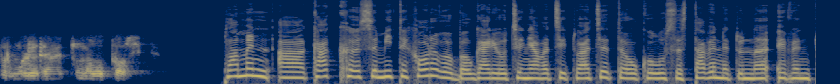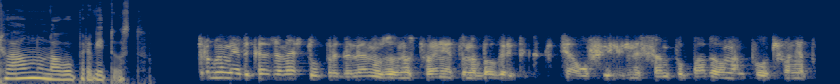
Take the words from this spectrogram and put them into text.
формулирането на въпросите. Пламен, а как самите хора в България оценяват ситуацията около съставянето на евентуално ново правителство? Трудно ми е да кажа нещо определено за настроението на българите като цяло фили. Не съм попадал на проучвания по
